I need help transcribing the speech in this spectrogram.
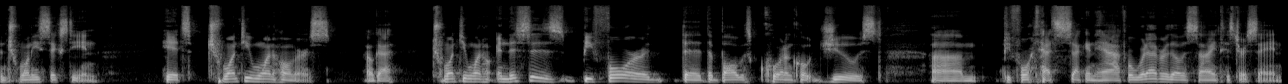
in 2016, hits 21 homers. Okay. 21 and this is before the the ball was quote unquote juiced um, before that second half or whatever those scientists are saying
